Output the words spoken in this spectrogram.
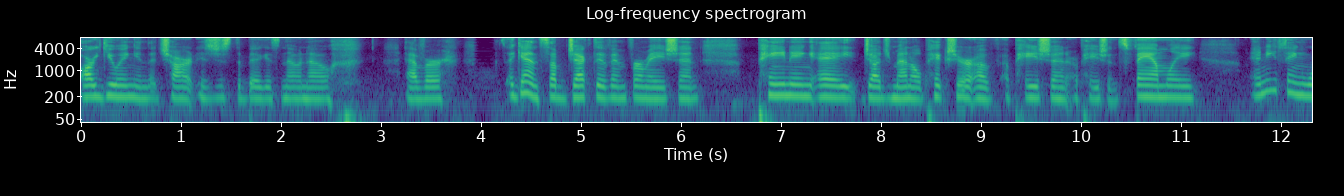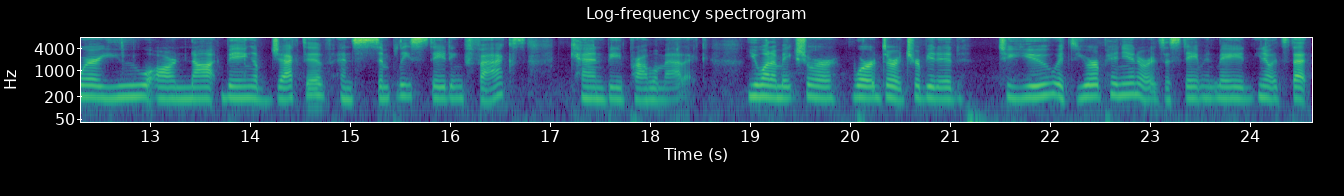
arguing in the chart is just the biggest no no ever. Again, subjective information, painting a judgmental picture of a patient or patient's family, anything where you are not being objective and simply stating facts can be problematic. You want to make sure words are attributed to you, it's your opinion, or it's a statement made. You know, it's that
